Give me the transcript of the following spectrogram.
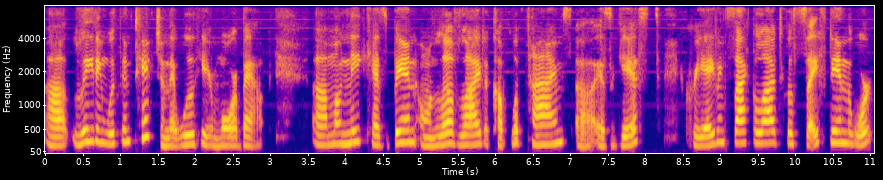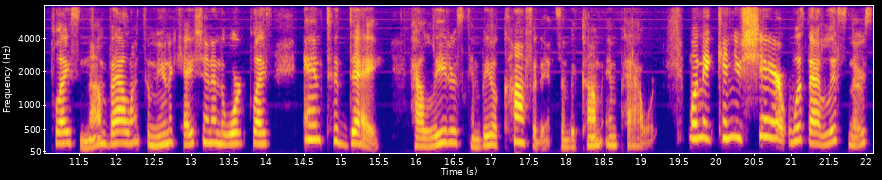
uh, Leading with Intention, that we'll hear more about. Uh, Monique has been on Love Light a couple of times uh, as a guest, creating psychological safety in the workplace, nonviolent communication in the workplace, and today, how leaders can build confidence and become empowered. Monique, can you share with our listeners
